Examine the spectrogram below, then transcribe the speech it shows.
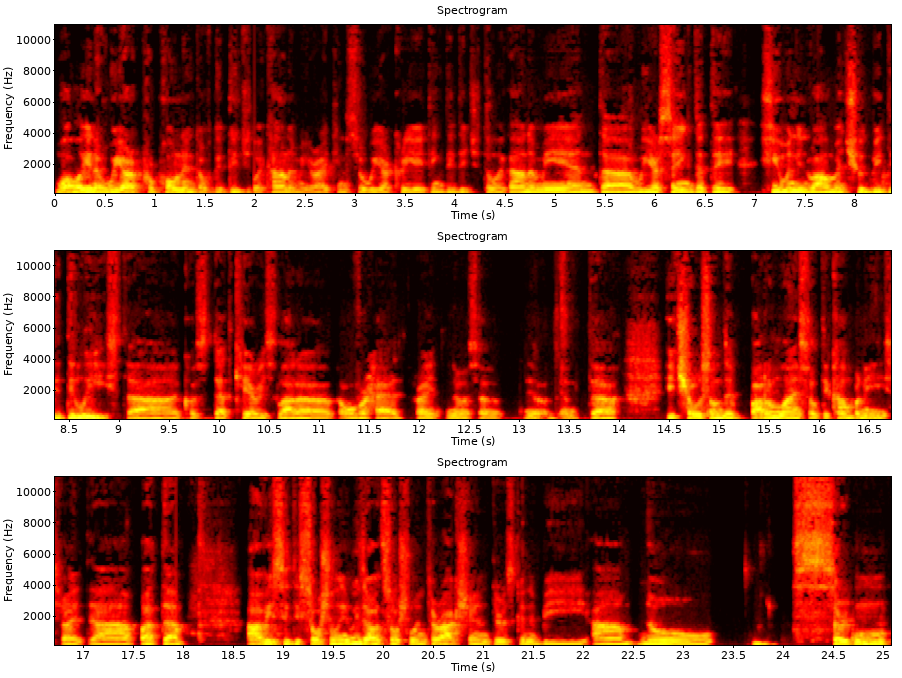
Well, you know, we are a proponent of the digital economy, right? And so we are creating the digital economy, and uh, we are saying that the human involvement should be the, the least because uh, that carries a lot of overhead, right? You know, so you know, and uh, it shows on the bottom lines of the companies, right? Uh, but um, obviously, the social without social interaction, there's going to be um, no certain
